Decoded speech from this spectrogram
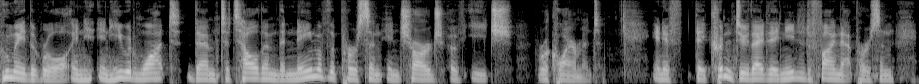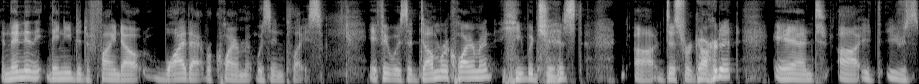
Who made the rule?" And and he would want them to tell them the name of the person in charge of each requirement. And if they couldn't do that, they needed to find that person. And then they needed to find out why that requirement was in place. If it was a dumb requirement, he would just uh, disregard it. And uh, it, it, was,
